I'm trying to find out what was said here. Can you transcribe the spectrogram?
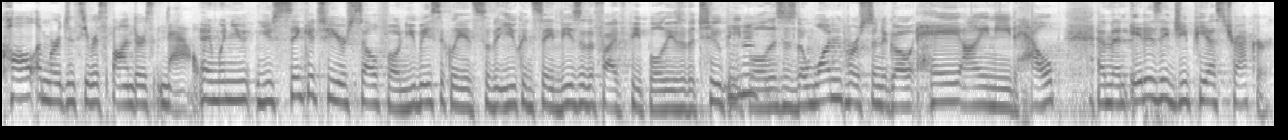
call emergency responders now. And when you, you sync it to your cell phone, you basically, it's so that you can say, these are the five people, these are the two mm-hmm. people, mm -hmm. this is the one person to go, hey, I need help. And then it is a GPS tracker.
